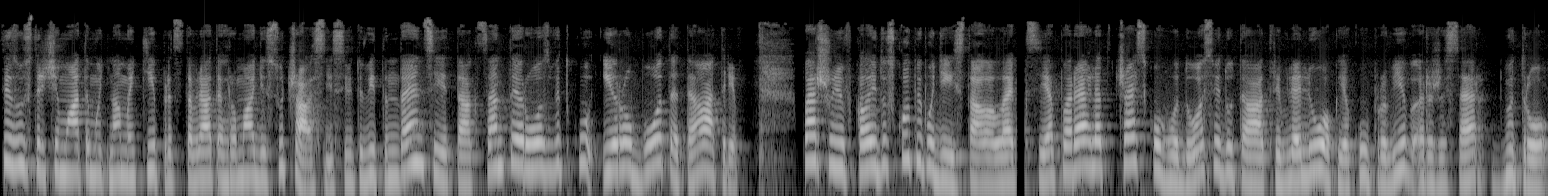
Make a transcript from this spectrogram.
Ці зустрічі матимуть на меті представляти громаді сучасні світові тенденції та акценти розвитку і роботи театрів. Першою в калейдоскопі подій стала лекція перегляд чеського досвіду театрів ляльок, яку провів режисер Дмитро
